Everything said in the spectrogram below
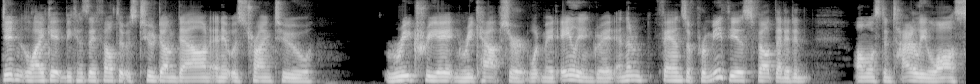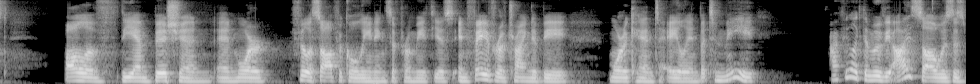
didn't like it because they felt it was too dumbed down and it was trying to recreate and recapture what made Alien great. And then fans of Prometheus felt that it had almost entirely lost all of the ambition and more philosophical leanings of Prometheus in favor of trying to be more akin to Alien. But to me, I feel like the movie I saw was this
